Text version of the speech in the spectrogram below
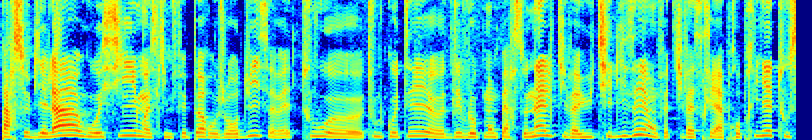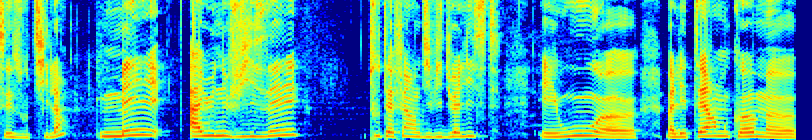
par ce biais-là, ou aussi, moi, ce qui me fait peur aujourd'hui, ça va être tout, euh, tout le côté euh, développement personnel qui va utiliser, en fait, qui va se réapproprier tous ces outils-là, mais à une visée tout à fait individualiste. Et où euh, bah, les termes comme euh,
